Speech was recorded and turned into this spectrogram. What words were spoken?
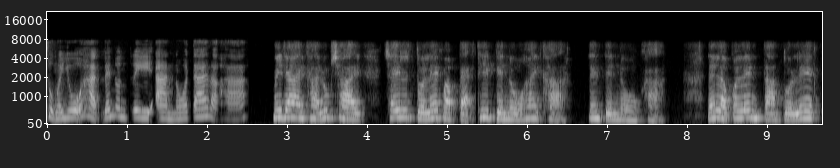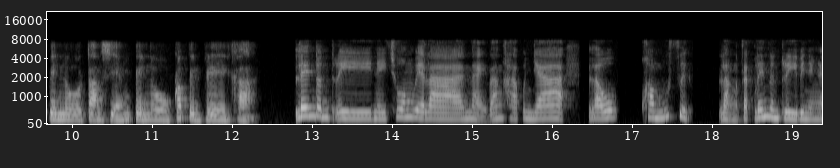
สูงอายุหัดเล่นดนตรีอ่านโน้ตได้เหรอคะ ไม่ได้ค่ะ ลูกชายใช้ตัวเลขมาแปะที่เปียโนให้ค่ะ เล่นเปียโนค่ะ แล้วเราก็เล่นตามตัวเลขเปียโนตามเสียงเปียโนก็เป็นเพลงค่ะ เล่นดนตรีในช่วงเวลาไหนบ้างคะคุณย่า แล้วความรู้สึกหลังจากเล่นดนตรีเป็นยังไง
